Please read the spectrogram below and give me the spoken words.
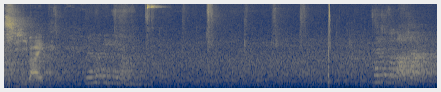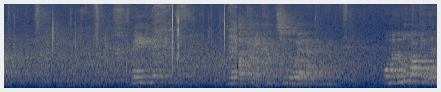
七，慈悲。在这座岛上。每一天。没有看也看不清的未来。我们的目光停在。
